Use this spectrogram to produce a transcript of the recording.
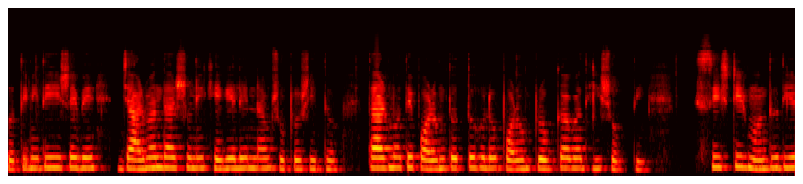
প্রতিনিধি হিসেবে জার্মান দার্শনিক হেগেলের নাম সুপ্রসিদ্ধ। তার মতে পরম তত্ত্ব হল পরম প্রজ্ঞাবাদী শক্তি। সৃষ্টির মধ্য দিয়ে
